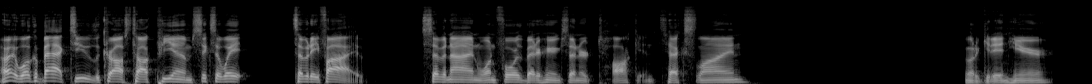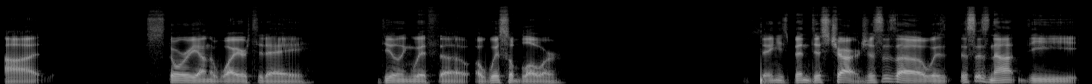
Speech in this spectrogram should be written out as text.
All right, welcome back to La Crosse Talk PM 608 785 7914, the Better Hearing Center talk and text line. You want to get in here? Uh, story on the wire today dealing with uh, a whistleblower saying he's been discharged. This is a this is not the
